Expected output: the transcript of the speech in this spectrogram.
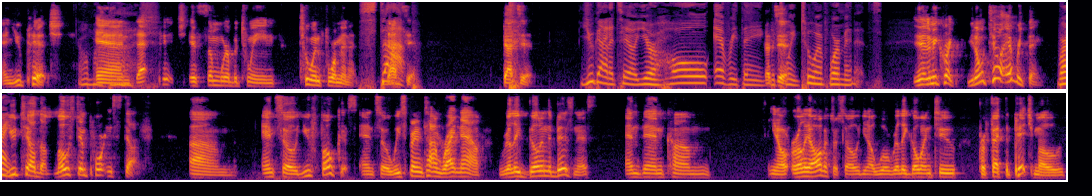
and you pitch. Oh my and gosh. that pitch is somewhere between two and four minutes. Stop. That's it. That's it. You got to tell your whole everything That's it. between two and four minutes. Yeah, let me correct. You don't tell everything. Right. You tell the most important stuff. Um, and so you focus. And so we spend time right now really building the business. And then come, you know, early August or so, you know, we'll really go into perfect the pitch mode.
